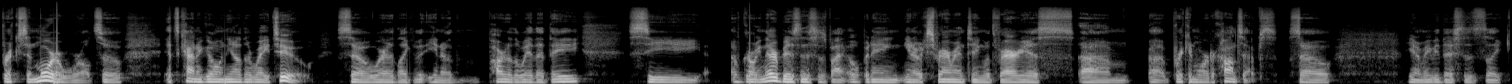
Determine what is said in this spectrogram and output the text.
bricks and mortar world. So it's kind of going the other way too. So where like you know part of the way that they see of growing their business is by opening, you know, experimenting with various um, uh, brick and mortar concepts. So you know maybe this is like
